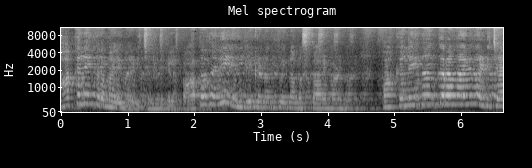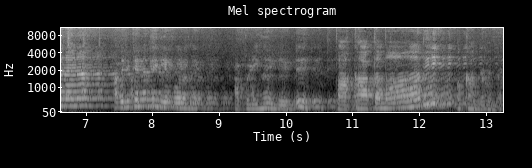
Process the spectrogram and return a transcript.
പാക്കലേങ്കരമാരി നടിച്ചെന്നിരിക്കല പാത്ത തന്നെ എന്തിരിക്കണം പോയി നമസ്കാരം വേണം പാക്കലേങ്കരമാരി നടിച്ചാനാ അവർക്ക് തന്നെ തിരികെ പോലത് അപ്പടിന്ന് വലിയിട്ട് പാക്കാത്ത മാതിരി ഒക്കെ അന്നിരുന്നു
